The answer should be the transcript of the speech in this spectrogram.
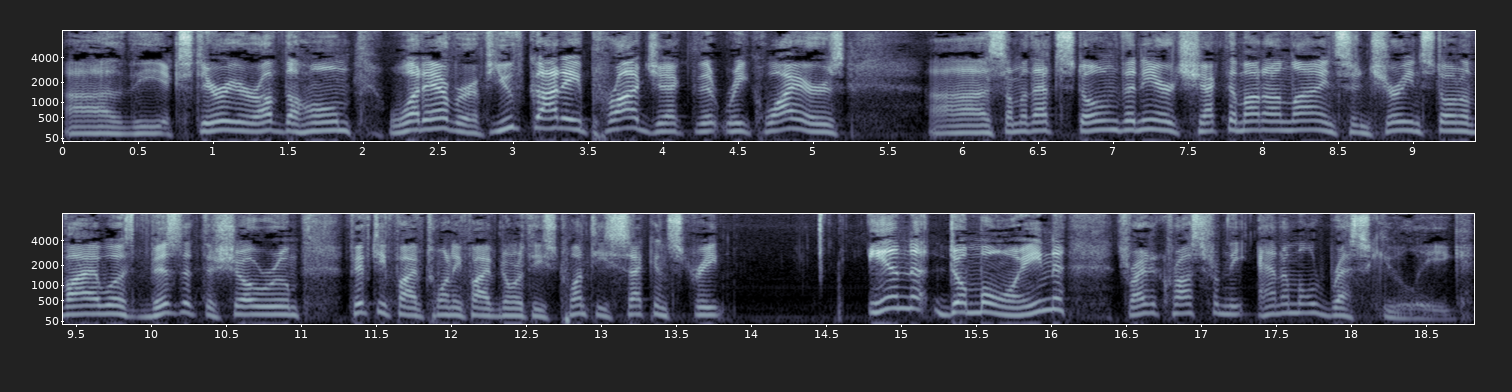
uh, the exterior of the home, whatever. If you've got a project that requires uh, some of that stone veneer. Check them out online. Centurion Stone of Iowa. Visit the showroom, 5525 Northeast 22nd Street in Des Moines. It's right across from the Animal Rescue League.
